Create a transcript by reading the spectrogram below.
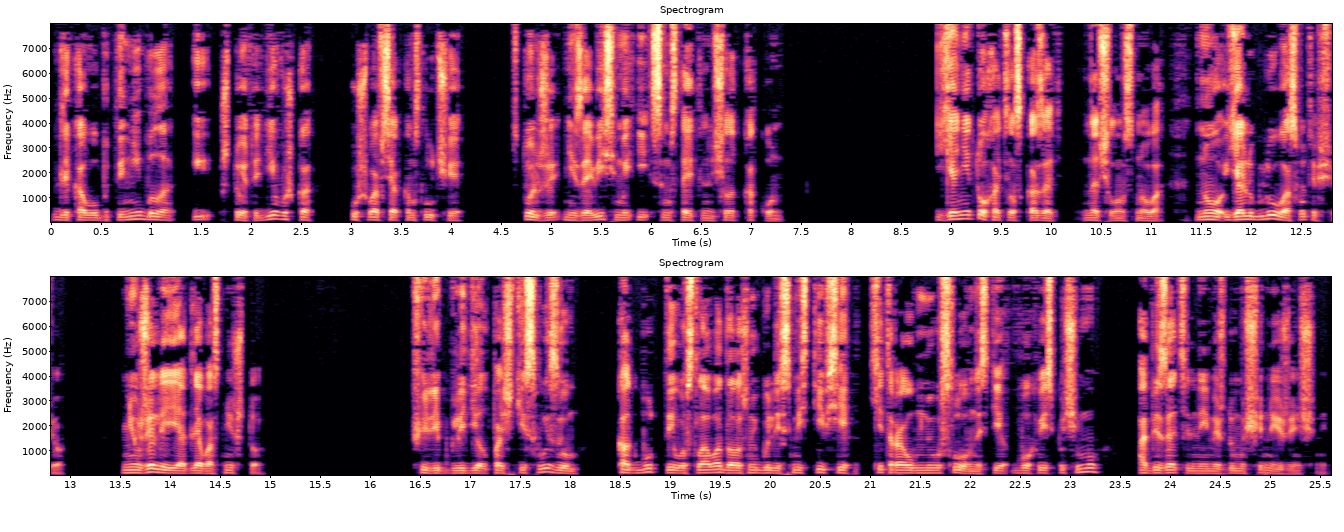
для кого бы то ни было, и что эта девушка, уж во всяком случае, столь же независимый и самостоятельный человек, как он. «Я не то хотел сказать», — начал он снова, — «но я люблю вас, вот и все. Неужели я для вас ничто?» Филипп глядел почти с вызовом, как будто его слова должны были смести все хитроумные условности, бог весь почему, обязательные между мужчиной и женщиной.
